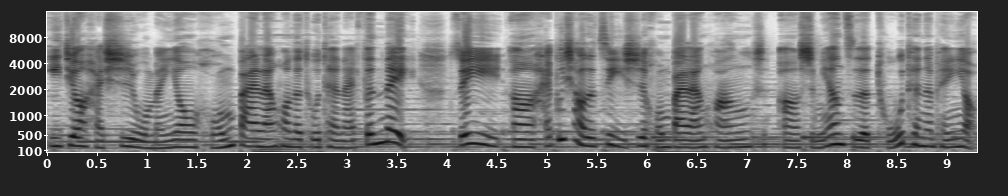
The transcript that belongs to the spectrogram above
依旧还是我们用红白蓝黄的图腾来分类，所以呃还不晓得自己是红白蓝黄呃什么样子的图腾的朋友，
